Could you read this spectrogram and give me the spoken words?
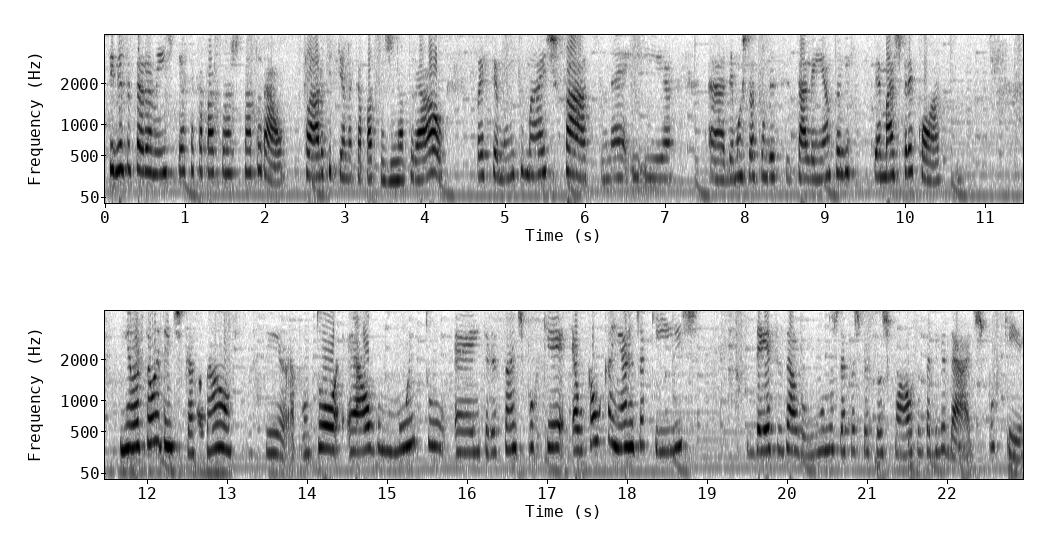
sem necessariamente ter essa capacidade natural. Claro que tendo a capacidade natural vai ser muito mais fácil, né? E, e a, a, demonstração desse talento ele é mais precoce. Em relação à identificação que você apontou, é algo muito é, interessante porque é o calcanhar de Aquiles desses alunos, dessas pessoas com altas habilidades. Por quê?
